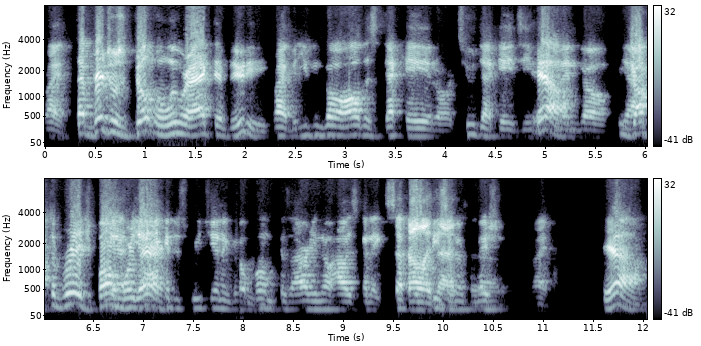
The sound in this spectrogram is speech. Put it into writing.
right, That bridge was built when we were active duty. right. But you can go all this decade or two decades even Yeah. and go. You Drop the bridge, boom, yeah, we're yeah, I can just reach in and go boom because I already know how he's going to accept this like piece that. of information. Right. Yeah,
